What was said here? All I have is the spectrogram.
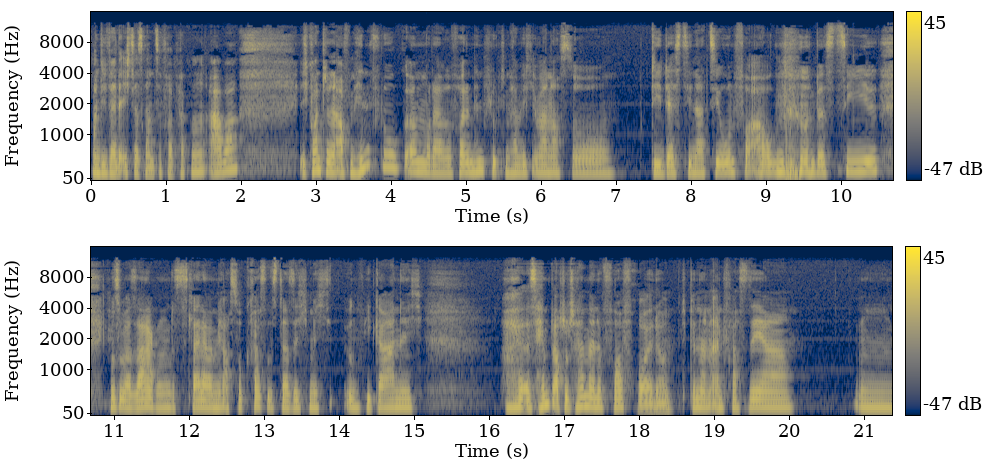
Und wie werde ich das Ganze verpacken. Aber ich konnte dann auf dem Hinflug ähm, oder so vor dem Hinflug, dann habe ich immer noch so die Destination vor Augen und das Ziel. Ich muss aber sagen, dass es leider bei mir auch so krass ist, dass ich mich irgendwie gar nicht. Es hemmt auch total meine Vorfreude. Ich bin dann einfach sehr mm,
